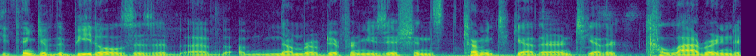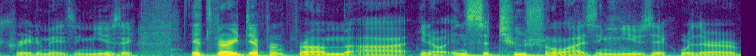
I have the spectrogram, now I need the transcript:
you think of the Beatles as a, a, a number of different musicians coming together and together collaborating to create amazing music, it's very different from uh, you know institutionalizing music where there are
